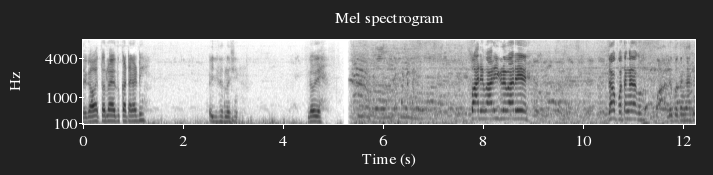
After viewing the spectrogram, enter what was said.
तर गावात चालू आहे तू काटाकाटी. काही दिसत नशी. जाऊ दे. वारे वारे इकडे वारे. जाऊ पतंगा दाखव. बाले पतंगा ते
